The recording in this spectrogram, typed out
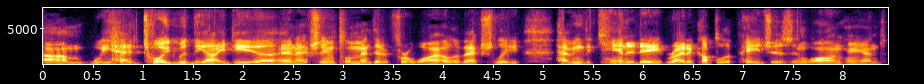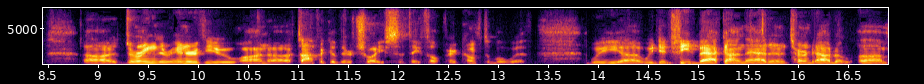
Um, we had toyed with the idea and actually implemented it for a while of actually having the candidate write a couple of pages in longhand uh, during their interview on a topic of their choice that they felt very comfortable with. We uh, we did feedback on that, and it turned out um,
